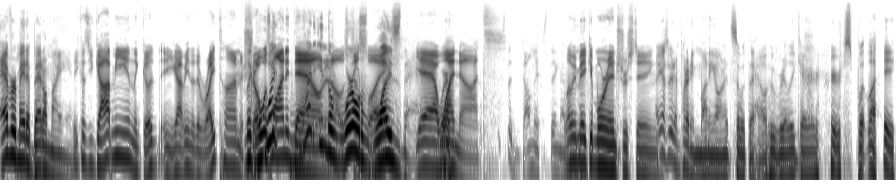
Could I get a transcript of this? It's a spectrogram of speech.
ever made a bet on Miami? Because you got me in the good, and you got me at the right time. The Like, show was what- winding down. what in and the was world just like, was that? Yeah, Where- why not? It's the dumbest thing. I've Let me ever- make it more interesting. I guess we didn't put any money on it, so what the hell? Who really cares? but like,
